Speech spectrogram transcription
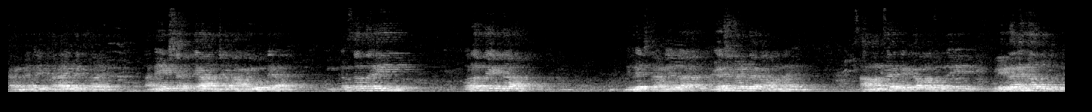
कारण का जे खरं आहे ते खरं आहे अनेक शक्त्या आमच्या मागे होत्या की कसं तरी परत एकदा निलेश राणेला यश मिळता कामा नाही सामंत साहेब एका बाजूने वेगाने जात होते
